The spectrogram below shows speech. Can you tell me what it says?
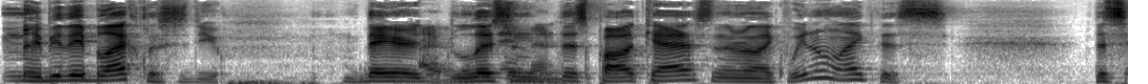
Maybe they blacklisted you. They listened to this podcast and they're like, "We don't like this, this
